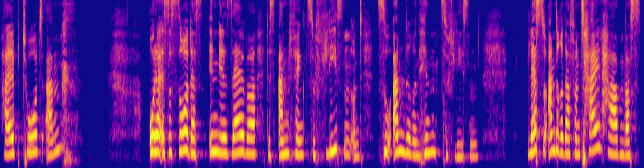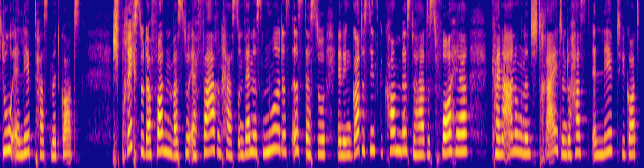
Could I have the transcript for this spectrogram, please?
halb tot an? Oder ist es so, dass in dir selber das anfängt zu fließen und zu anderen hinzufließen? Lässt du andere davon teilhaben, was du erlebt hast mit Gott? Sprichst du davon, was du erfahren hast? Und wenn es nur das ist, dass du in den Gottesdienst gekommen bist, du hattest vorher keine Ahnung, einen Streit und du hast erlebt, wie Gott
